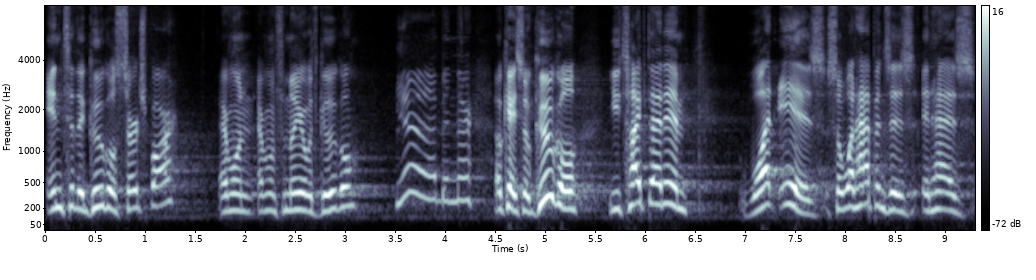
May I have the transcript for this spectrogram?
into the Google search bar, Everyone, everyone familiar with Google? Yeah, I've been there. Okay, so Google, you type that in, what is, so what happens is it has,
